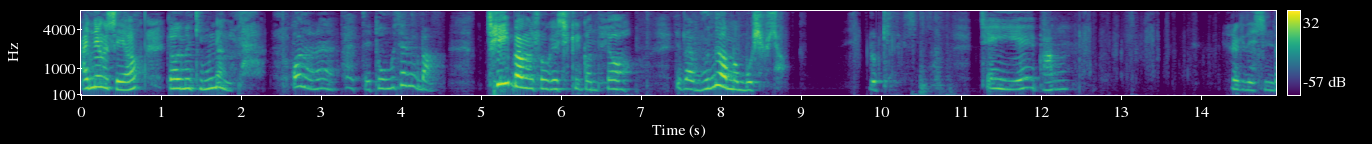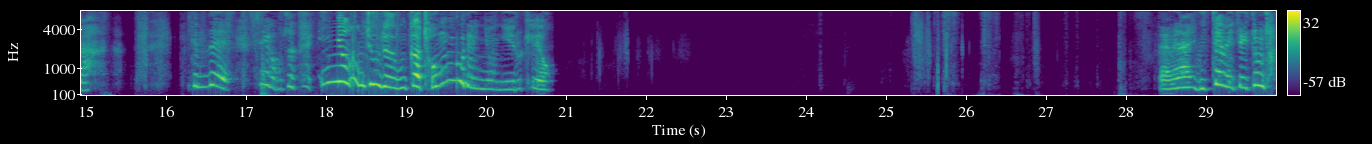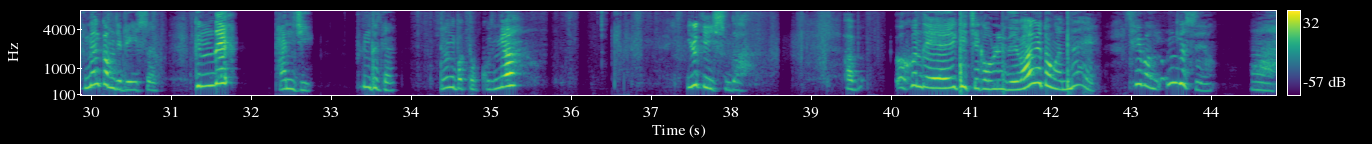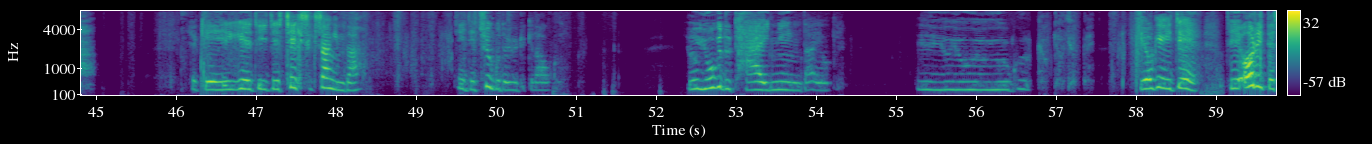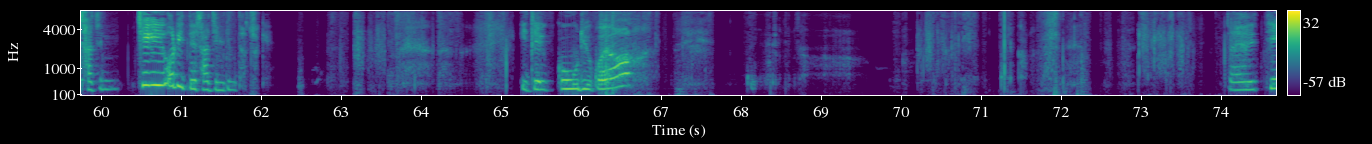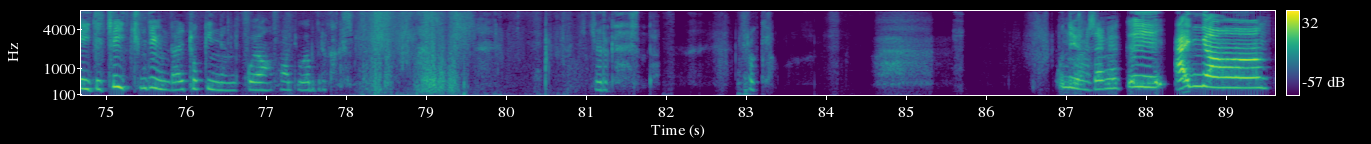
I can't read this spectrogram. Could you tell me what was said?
안녕하세요. 저는 김은영입니다. 오늘은 제 동생 방, 체이방을 소개시킬 건데요. 일단 문을 한번 보십시오. 이렇게 됐습니다. 체이의 방. 이렇게 됐습니다. 근데 체이가 무슨 인형 엄청 좋아하다 보니까 전부 다 인형이 이렇게 해요. 그다음에 밑에 이제 좀 장난감들이 있어요. 근데 반지, 핑크색 이런 밖에 없거든요. 이렇게 있습니다. 아, 어, 근데 이게 제가 원래 내 방에 동안데 세 방을 옮겼어요. 아, 이렇게 이게 이제 제 색상입니다. 이제 친구들 이렇게 나오고 여, 여기도 다 인형입니다. 여기. 요, 요, 요, 요, 요, 이렇게, 이렇게, 이렇게. 여기 이제 제 어릴 때 사진, 제 어릴 때 사진입니다, 저게. 이제 거울이고요. 자, 이제 이제 제 침대입니다. 토끼 인형 있고요. 어, 이거 해보도록 하겠습니다. 이렇게 됐습니다. 이렇게요. 오늘 영상은 끝. 안녕.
